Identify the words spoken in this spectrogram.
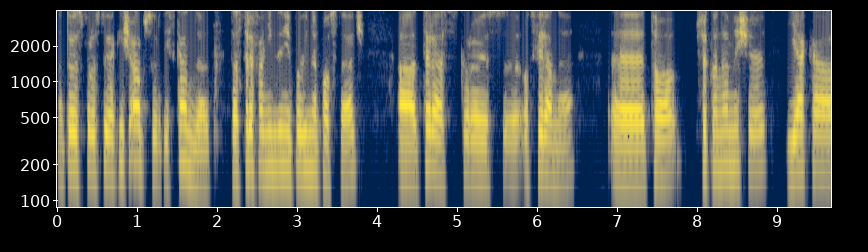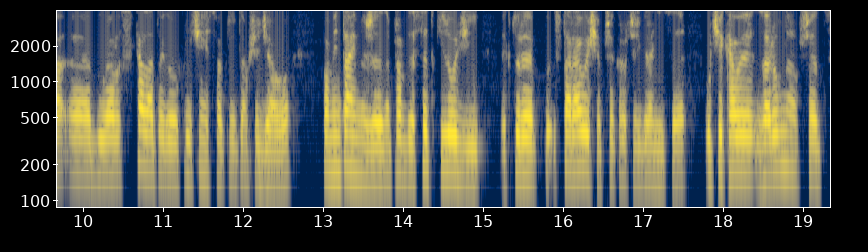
No to jest po prostu jakiś absurd i skandal. Ta strefa nigdy nie powinna powstać, a teraz, skoro jest e, otwierana, e, to przekonamy się, jaka e, była skala tego okrucieństwa, które tam się działo. Pamiętajmy, że naprawdę setki ludzi, które starały się przekroczyć granicę, uciekały zarówno przed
